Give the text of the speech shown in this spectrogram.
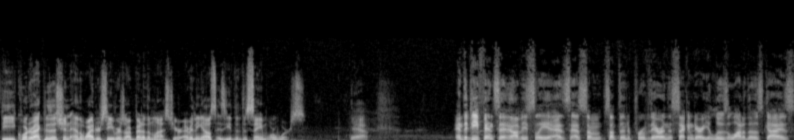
the quarterback position and the wide receivers are better than last year. Everything else is either the same or worse. Yeah. And the defense uh, obviously has has some something to prove there in the secondary. You lose a lot of those guys.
